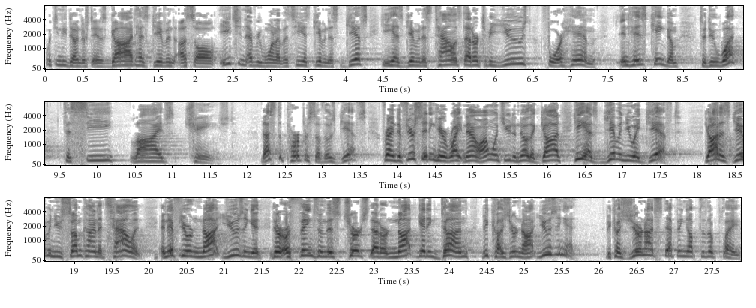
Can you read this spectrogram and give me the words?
What you need to understand is God has given us all, each and every one of us, He has given us gifts, He has given us talents that are to be used for Him in His kingdom to do what? To see lives changed. That's the purpose of those gifts. Friend, if you're sitting here right now, I want you to know that God, He has given you a gift. God has given you some kind of talent. And if you're not using it, there are things in this church that are not getting done because you're not using it. Because you're not stepping up to the plate.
